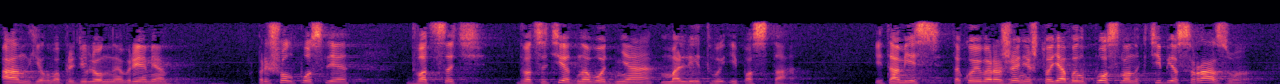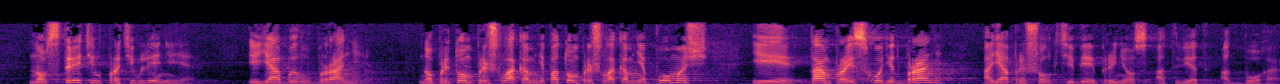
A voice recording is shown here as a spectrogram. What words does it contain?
ангел в определенное время, пришел после 20, 21 дня молитвы и поста – и там есть такое выражение, что я был послан к тебе сразу, но встретил противление, и я был в брани. Но притом пришла ко мне, потом пришла ко мне помощь, и там происходит брань, а я пришел к тебе и принес ответ от Бога.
